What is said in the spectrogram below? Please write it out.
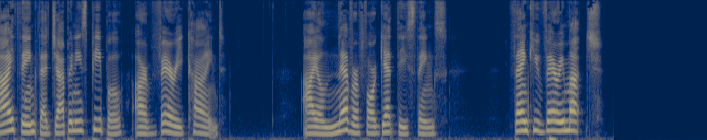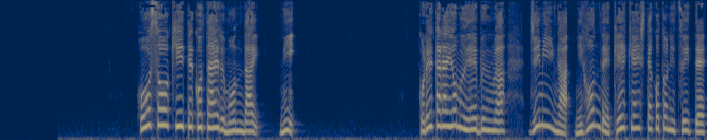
I think that Japanese people are very kind. I'll never forget these things. Thank you very much. 放送を聞いて答える問題2これから読む英文はジミーが日本で経験したことについて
